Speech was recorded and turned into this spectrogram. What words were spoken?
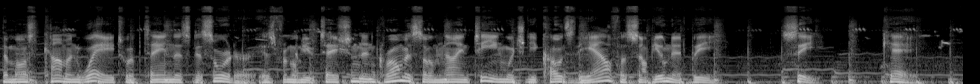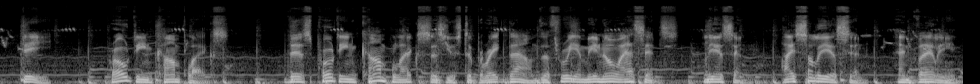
The most common way to obtain this disorder is from a mutation in chromosome 19 which decodes the alpha subunit B, C, K, D protein complex. This protein complex is used to break down the three amino acids, leucine, isoleucine, and valine.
